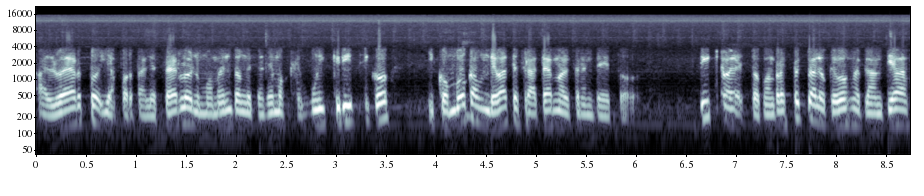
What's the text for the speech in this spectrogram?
a Alberto y a fortalecerlo en un momento en que tenemos que es muy crítico y convoca un debate fraterno al frente de todos. Dicho esto, con respecto a lo que vos me planteabas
